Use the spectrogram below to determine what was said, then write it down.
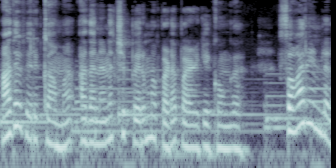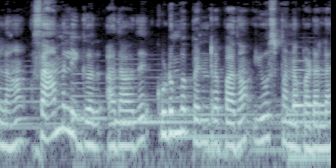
அதை வெறுக்காமல் அதை நினச்சி பெருமைப்பட பழகிக்கோங்க. ஃபாரின்லலாம் ஃபேமிலி கேர்ள் அதாவது குடும்ப பெண்ற பதம் யூஸ் பண்ணப்படலை.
